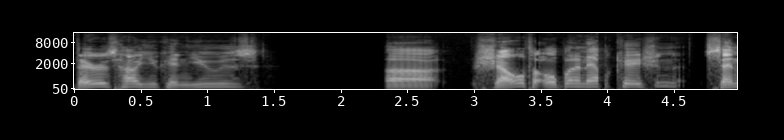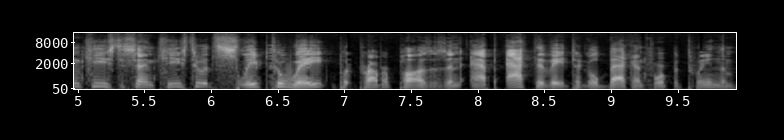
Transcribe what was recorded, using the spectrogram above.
There's how you can use uh, shell to open an application, send keys to send keys to it, sleep to wait, put proper pauses in, app activate to go back and forth between them.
